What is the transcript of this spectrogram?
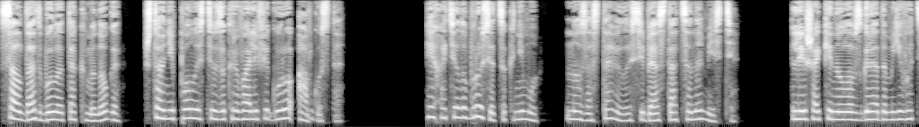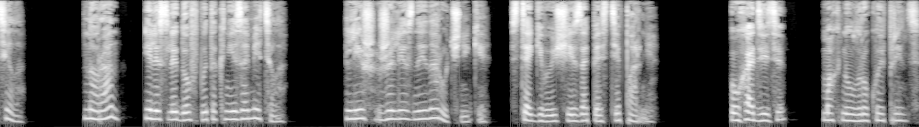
Солдат было так много, что они полностью закрывали фигуру Августа. Я хотела броситься к нему, но заставила себя остаться на месте. Лишь окинула взглядом его тело. Но ран или следов пыток не заметила. Лишь железные наручники, стягивающие запястье парня. «Уходите», — махнул рукой принц.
